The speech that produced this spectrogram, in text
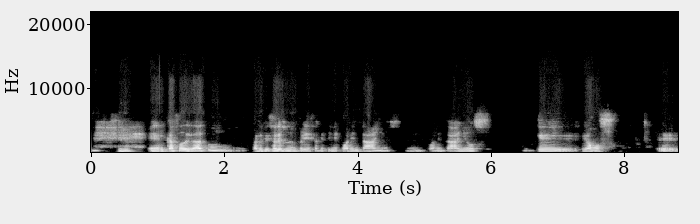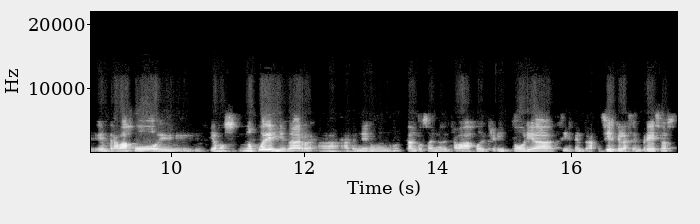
En el caso de Datum, para empezar, es una empresa que tiene 40 años, 40 años que, digamos, eh, el trabajo, eh, digamos, no puedes llegar a, tener tantos años de trabajo, de trayectoria, si es que, si es que las empresas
